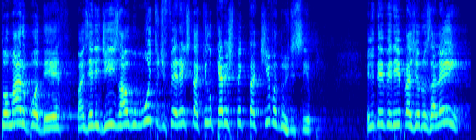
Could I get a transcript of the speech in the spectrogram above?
tomar o poder, mas ele diz algo muito diferente daquilo que era a expectativa dos discípulos. Ele deveria ir para Jerusalém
